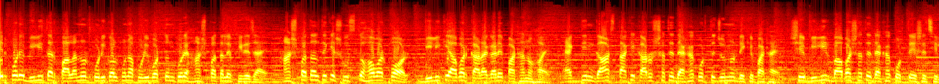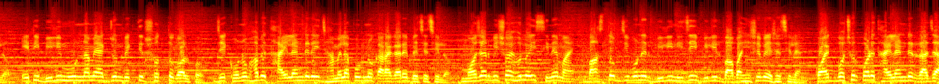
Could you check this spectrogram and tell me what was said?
এরপরে বিলি তার পালানোর পরিকল্পনা পরিবর্তন করে হাসপাতালে ফিরে যায়। হাসপাতাল থেকে সুস্থ হওয়ার পর বিলিকে আবার কারাগারে পাঠানো হয়। একদিন গার্ডস তাকে কারোর সাথে দেখা করতে জন্য ডেকে পাঠায়। সে বিলির বাবার সাথে দেখা করতে এসেছিল। এটি বিলি মুর নামে একজন ব্যক্তির সত্য গল্প, যে কোনোভাবে থাইল্যান্ডের এই ঝামেলাপূর্ণ কারাগারে বেঁচেছিল। মজার বিষয় হলো এই সিনেমায় বাস্তব জীবনের বিলি নিজেই বিলির বাবা হিসেবে এসেছিলেন। কয়েক বছর পরে থাইল্যান্ডের রাজা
